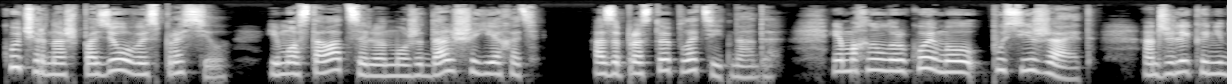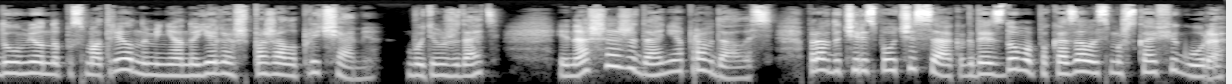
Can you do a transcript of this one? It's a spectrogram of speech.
Кучер наш, позевывая, спросил, ему оставаться или он может дальше ехать, а за простой платить надо. Я махнула рукой, мол, пусть езжает. Анжелика недоуменно посмотрела на меня, но я лишь пожала плечами. Будем ждать. И наше ожидание оправдалось. Правда, через полчаса, когда из дома показалась мужская фигура.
